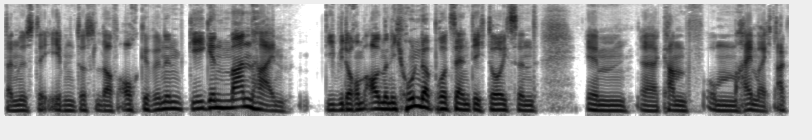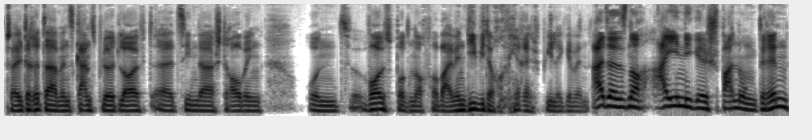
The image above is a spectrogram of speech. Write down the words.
Dann müsste eben Düsseldorf auch gewinnen gegen Mannheim, die wiederum auch noch nicht hundertprozentig durch sind im äh, Kampf um Heimrecht. Aktuell Dritter, wenn es ganz blöd läuft, äh, ziehen da Straubing und Wolfsburg noch vorbei, wenn die wiederum ihre Spiele gewinnen. Also es ist noch einige Spannung drin.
